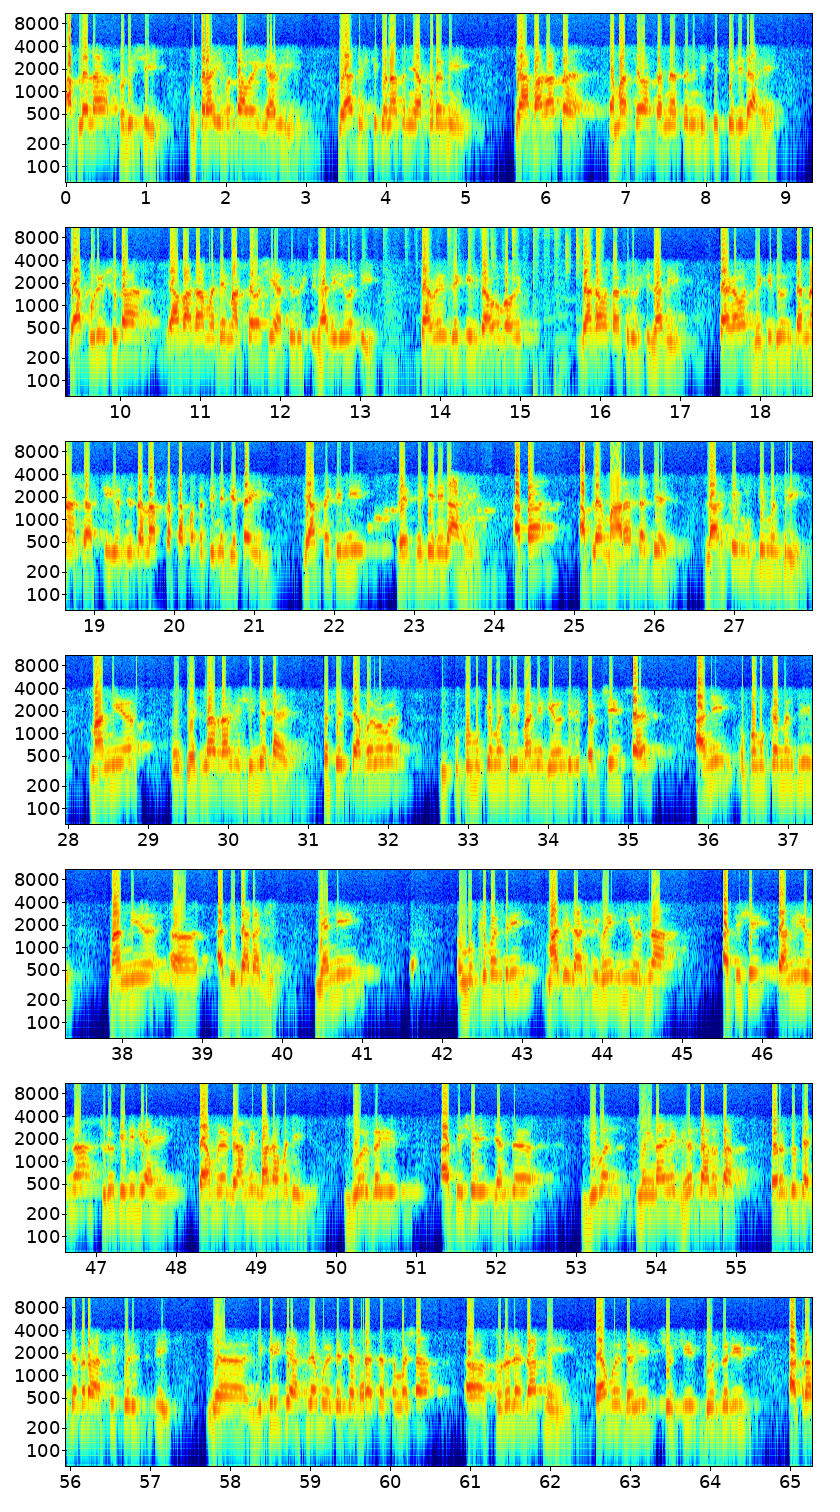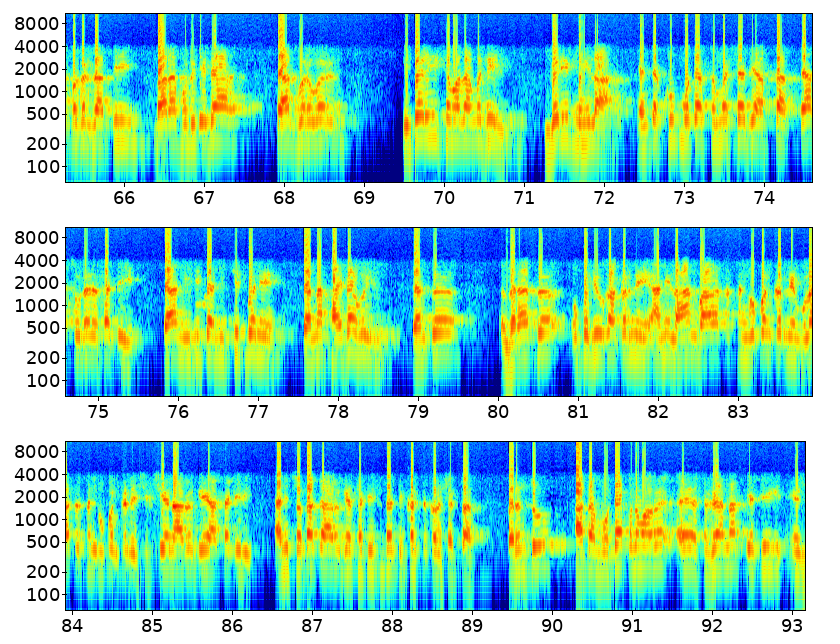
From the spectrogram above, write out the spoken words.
आपल्याला थोडीशी उतराई होता यावी या दृष्टिकोनातून यापुढे मी या भागाचा समाजसेवा करण्याचं मी निश्चित केलेलं आहे. यापूर्वी सुद्धा या भागामध्ये मागच्या वर्षी अतिवृष्टी झालेली होती. त्यावेळेस देखील गावोगावी ज्या गावात अतिवृष्टी झाली त्या गावात भेटी देऊन त्यांना शासकीय योजनेचा लाभ कशा पद्धतीने देता येईल यासाठी मी प्रयत्न केलेला आहे. आता आपल्या महाराष्ट्राचे लाडके मुख्यमंत्री माननीय एकनाथरावजी शिंदे साहेब तसेच त्याबरोबर उपमुख्यमंत्री माननीय देवेंद्र फडणवीस साहेब आणि उपमुख्यमंत्री माननीय अजितदादाजी यांनी मुख्यमंत्री माझी लाडकी बहीण ही योजना अतिशय चांगली योजना सुरू केलेली आहे. त्यामुळे ग्रामीण भागामध्ये गोरगरीब अतिशय ज्यांचं जीवन महिला हे घर चालवतात परंतु त्यांच्याकडे आर्थिक परिस्थिती जिकिरीची असल्यामुळे त्यांच्या घराच्या समस्या सोडवल्या जात नाही. त्यामुळे दलित शोषित गोरगरीब अठरा पगड जाती बारा बोलुतेदार त्याचबरोबर इतरही समाजामधील गरीब महिला यांच्या खूप मोठ्या समस्या ज्या असतात त्या सोडवण्यासाठी त्या निधीचा निश्चितपणे त्यांना फायदा होईल. त्यांचं घराचं उपजीविका करणे आणि लहान बाळाचं संगोपन करणे मुलाचं संगोपन करणे शिक्षण आरोग्य यासाठी आणि स्वतःच्या आरोग्यासाठी सुद्धा ते खर्च करू शकतात. परंतु आता मोठ्या प्रमाणावर सगळ्यांना त्याची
